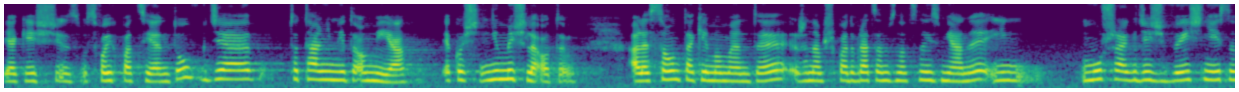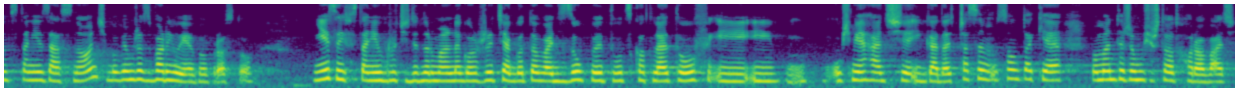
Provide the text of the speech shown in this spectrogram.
jakieś swoich pacjentów, gdzie totalnie mnie to omija. Jakoś nie myślę o tym. Ale są takie momenty, że na przykład wracam z nocnej zmiany i muszę gdzieś wyjść, nie jestem w stanie zasnąć, bo wiem, że zwariuję po prostu. Nie jesteś w stanie wrócić do normalnego życia, gotować zupy, tłuc kotletów i, i uśmiechać się i gadać. Czasem są takie momenty, że musisz to odchorować.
